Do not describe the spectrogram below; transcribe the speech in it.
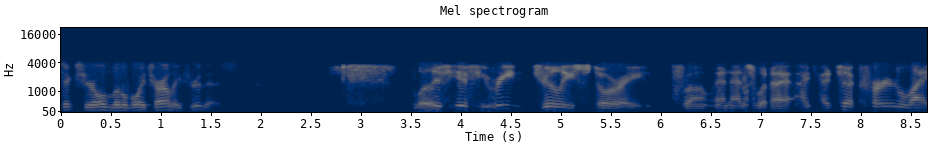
six year old little boy Charlie through this? Well, if if you read Julie's story from, and that's what I I, I took her life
